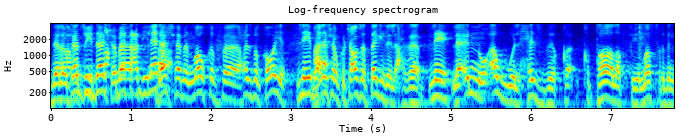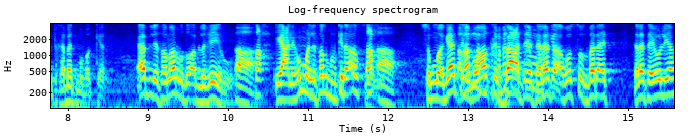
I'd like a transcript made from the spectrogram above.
ده لو كان في ده بقى. دهشه من موقف آه، حزب القويه ليه بقى؟ معلش أنا ما كنتش عاوز أتجه للأحزاب ليه؟ لأنه أول حزب طالب في مصر بانتخابات مبكرة قبل تمرد وقبل غيره آه صح يعني هم اللي طلبوا كده أصلا صح. آه ثم جت المواقف بعد الرئاسية 3 مبكرة. أغسطس بدأت 3 يوليو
